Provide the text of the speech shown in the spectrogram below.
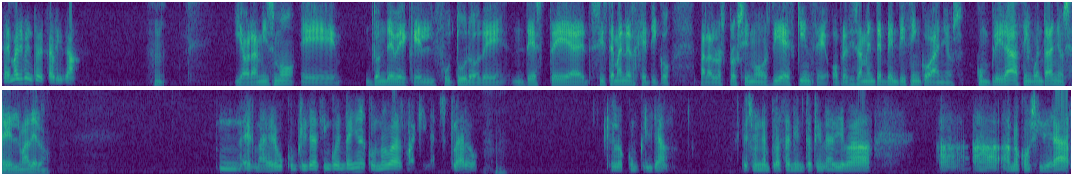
Además, viento de calidad. Hmm. Y ahora mismo, eh, ¿dónde ve que el futuro de, este eh, sistema energético para los próximos 10, 15 o precisamente 25 años? ¿Cumplirá 50 años el Madero? Mm, el Madero cumplirá 50 años con nuevas máquinas, claro. Que lo cumplirá. Es un emplazamiento que nadie va a, a no considerar,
